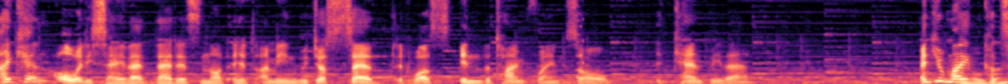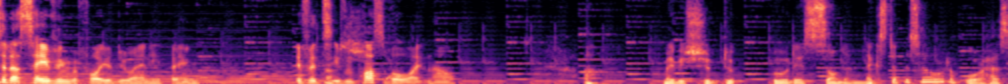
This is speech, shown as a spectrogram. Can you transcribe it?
I can already say that that is not it. I mean, we just said it was in the time frame, so it can't be that. And you might Well, then. consider saving before you do anything. If it's even possible right now. Maybe should do this on the next episode, or has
